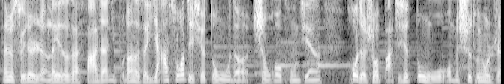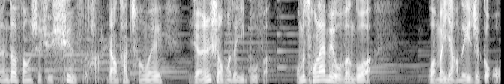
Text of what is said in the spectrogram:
但是随着人类的在发展，你不断的在压缩这些动物的生活空间，或者说把这些动物，我们试图用人的方式去驯服它，让它成为人生活的一部分。我们从来没有问过我们养的一只狗，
